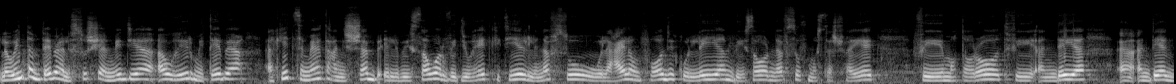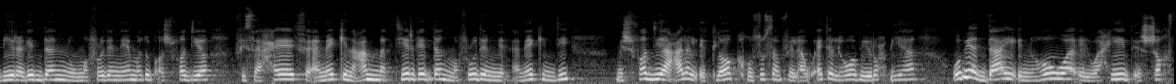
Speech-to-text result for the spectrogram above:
لو انت متابع لل social media أو غير متابع أكيد سمعت عن الشاب اللي بيصور فيديوهات كتير لنفسه والعالم فاضي كليا بيصور نفسه في مستشفيات في مطارات في أندية آه، أندية كبيرة جدا والمفروض إن هي ما تبقاش فاضية في ساحات في أماكن عامة كتير جدا المفروض إن الأماكن دي مش فاضية على الإطلاق خصوصا في الأوقات اللي هو بيروح بيها وبيدعي إن هو الوحيد الشخص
